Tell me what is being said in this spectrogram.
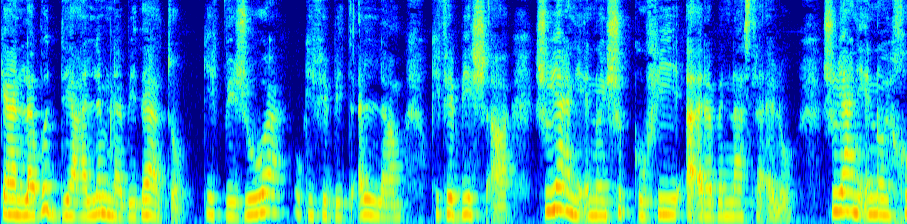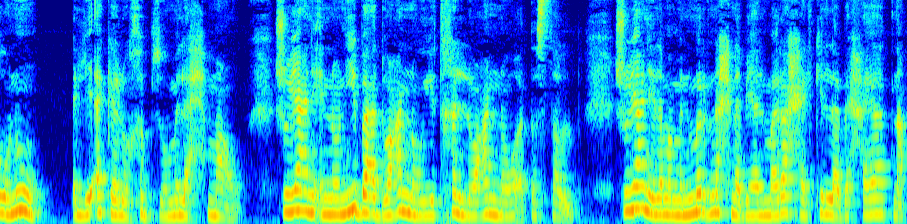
كان لابد يعلمنا بذاته. كيف بيجوع وكيف بيتألم وكيف بيشقى. شو يعني إنه يشكوا فيه أقرب الناس لإله؟ شو يعني إنه يخونوه اللي أكلوا خبز وملح معه؟ شو يعني إنهم يبعدوا عنه ويتخلوا عنه وقت الصلب؟ شو يعني لما منمر نحن بهالمراحل كلها بحياتنا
